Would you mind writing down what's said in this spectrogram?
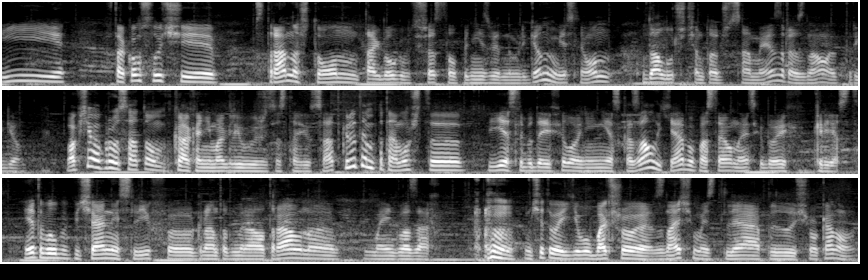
и в таком случае странно, что он так долго путешествовал по неизведанным регионам, если он куда лучше, чем тот же самый Эзра, знал этот регион. Вообще вопрос о том, как они могли выжить, остается открытым, потому что если бы Дэйв Филони не сказал, я бы поставил на этих двоих крест. И это был бы печальный слив э, Гранд Адмирала Трауна в моих глазах, учитывая его большую значимость для предыдущего канала.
